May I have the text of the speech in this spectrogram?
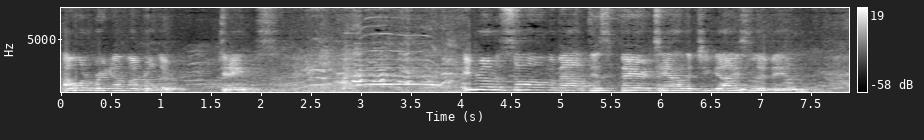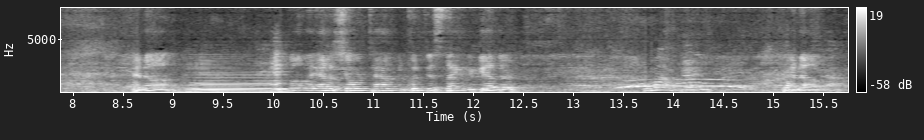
I want to bring up my brother, James. He wrote a song about this fair town that you guys live in. And uh, we've only had a short time to put this thing together. Come on, James. And uh,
